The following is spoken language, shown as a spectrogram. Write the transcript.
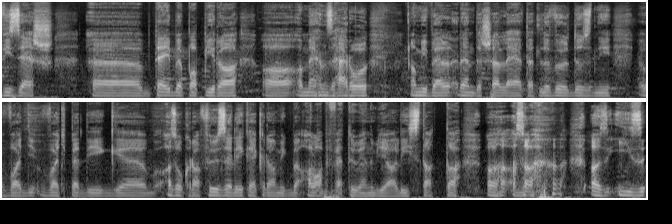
vizes tejbepapíra a, a menzáról, amivel rendesen lehetett lövöldözni, vagy, vagy pedig azokra a főzelékekre, amikben alapvetően ugye a liszt az, a, az íz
